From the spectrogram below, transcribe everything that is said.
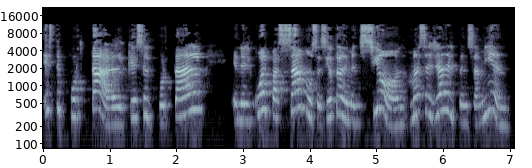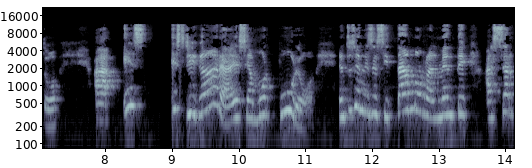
este portal, que es el portal en el cual pasamos hacia otra dimensión, más allá del pensamiento, es, llegar a ese amor puro. Entonces necesitamos realmente hacer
